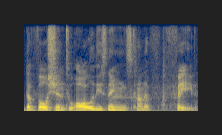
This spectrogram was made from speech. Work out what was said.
devotion to all of these things kind of fade.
